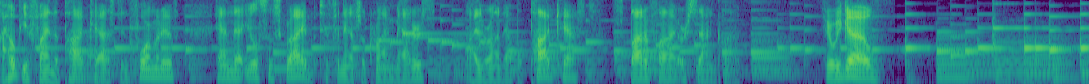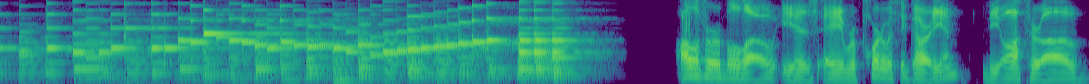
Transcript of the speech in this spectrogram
I hope you find the podcast informative and that you'll subscribe to Financial Crime Matters either on Apple Podcasts, Spotify, or SoundCloud. Here we go. Oliver Bullough is a reporter with The Guardian, the author of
